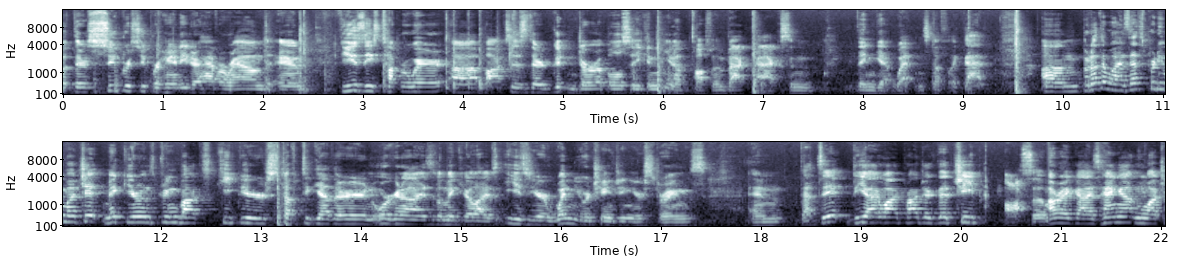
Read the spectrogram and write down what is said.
but they're super, super handy to have around. And if you use these Tupperware uh, boxes, they're good and durable, so you can, you know, toss them in backpacks and they can get wet and stuff like that. Um, but otherwise, that's pretty much it. Make your own string box, keep your stuff together and organized. It'll make your lives easier when you're changing your strings. And that's it. DIY project that cheap. Awesome. Alright guys, hang out and watch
